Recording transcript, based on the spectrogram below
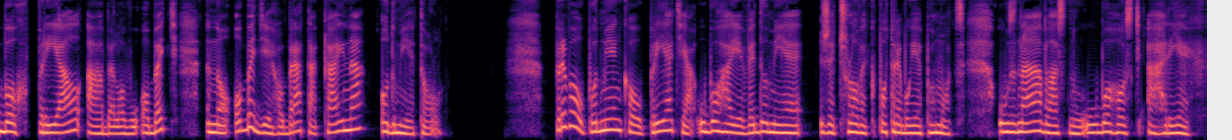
Boh prijal Ábelovú obeď, no obeď jeho brata Kaina odmietol. Prvou podmienkou prijatia u Boha je vedomie, že človek potrebuje pomoc, uzná vlastnú úbohosť a hriech.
